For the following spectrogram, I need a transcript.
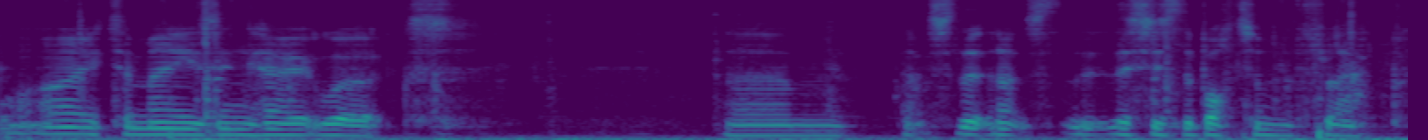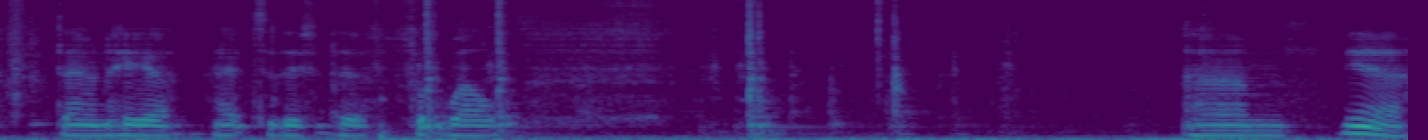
quite amazing how it works. Um, that's the that's the, this is the bottom flap down here out to the, the footwell. Um, yeah,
